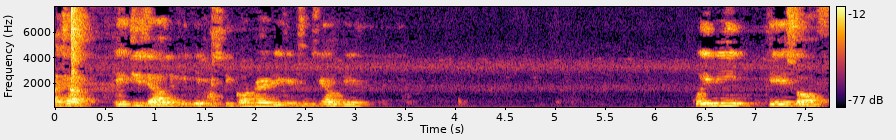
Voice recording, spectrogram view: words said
अच्छा एक चीज़ याद रखिए कि इसकी कॉन्ट्राइंडिकेशन क्या होती है कोई भी case of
